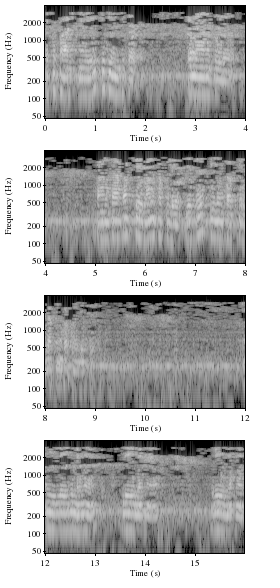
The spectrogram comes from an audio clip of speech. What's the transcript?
එකපාරට නෙවෙයි පිටින් පිට ප්‍රමාණිකව කාන්තා පක්ෂයේ වම් කකුලේ දෙස සීලම් පක්ෂයේ දකුණු කකුල දෙස. මේ ලේ නැහැ, ලේ නැහැ, ලේ නැහැ.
